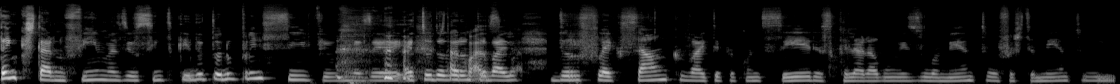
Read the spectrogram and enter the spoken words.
tem que estar no fim, mas eu sinto que ainda estou no princípio. Mas é, é todo agora um trabalho de reflexão que vai ter que acontecer, se calhar algum isolamento, afastamento e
